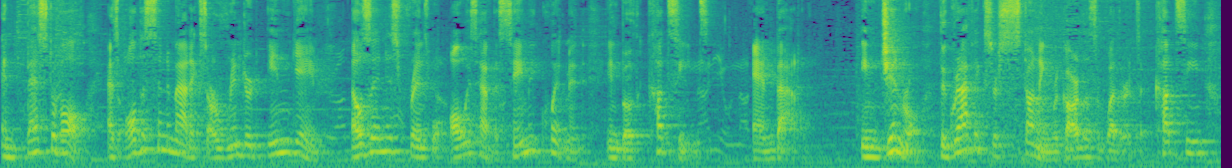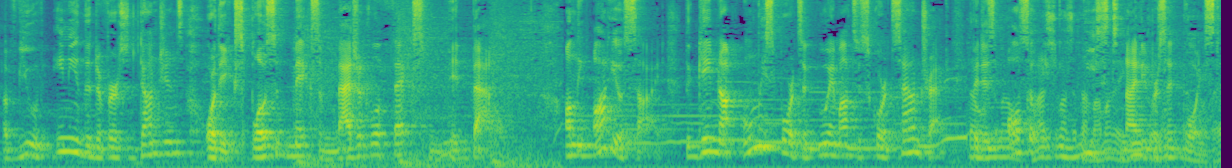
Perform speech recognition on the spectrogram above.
and best of all, as all the cinematics are rendered in game, Elza and his friends will always have the same equipment in both cutscenes and battle. In general, the graphics are stunning regardless of whether it's a cutscene, a view of any of the diverse dungeons, or the explosive mix of magical effects mid battle. On the audio side, the game not only sports an Uematsu scored soundtrack, but is also at least 90% voiced,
